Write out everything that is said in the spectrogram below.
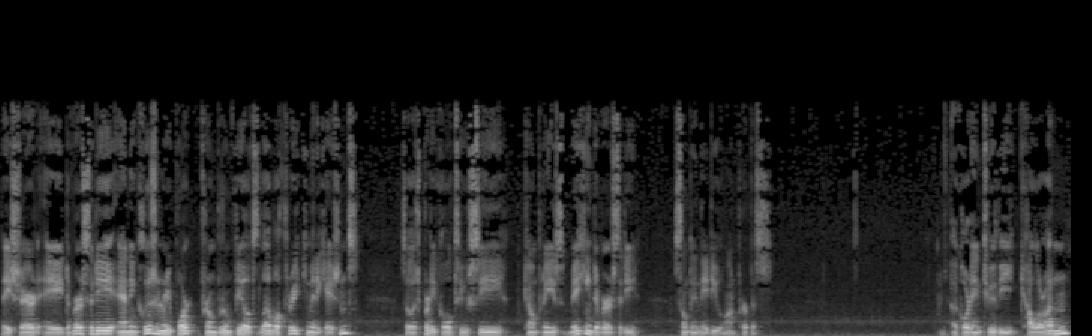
they shared a diversity and inclusion report from Broomfield's Level 3 Communications. So it's pretty cool to see companies making diversity something they do on purpose. According to the Coloradan,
